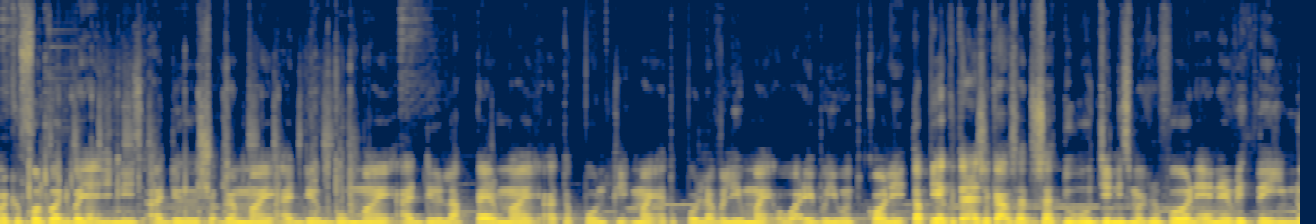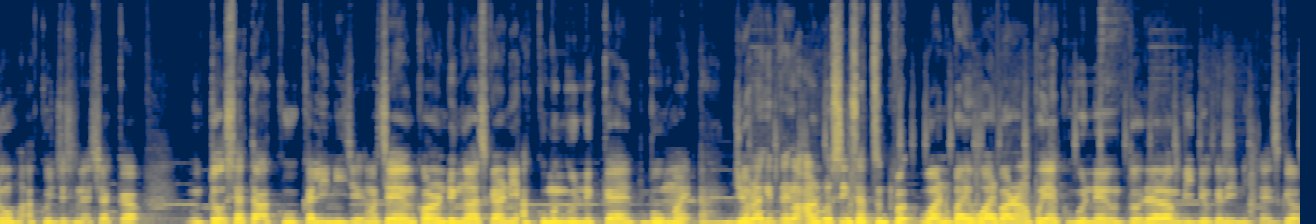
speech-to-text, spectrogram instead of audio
Mikrofon pun ada banyak jenis. Ada shotgun mic Ada boom mic Ada lapel mic Ataupun clip mic Ataupun lavalier mic Or whatever you want to call it. Tapi aku tak nak cakap satu-satu jenis jenis mikrofon and everything No, aku just nak cakap. Untuk setup aku kali ni je. Macam yang korang dengar sekarang ni Aku menggunakan boom mic. Ah, Jomlah kita tengok unboxing satu one by one Barang apa yang aku guna untuk dalam video kali ni. Let's go.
